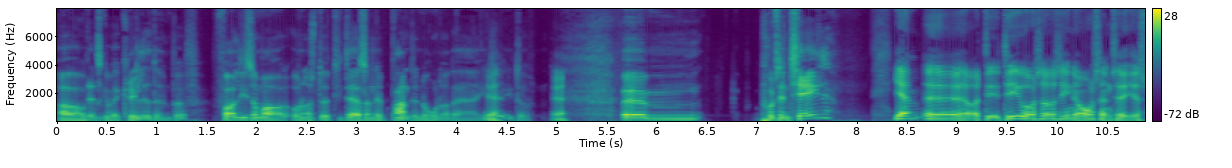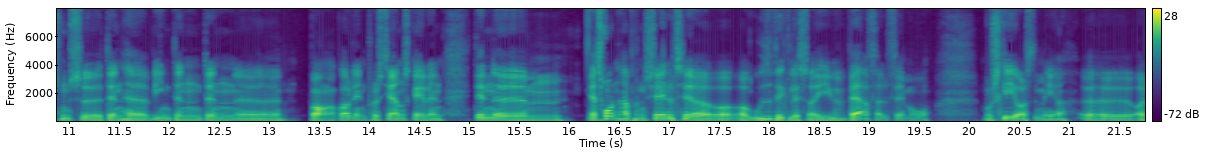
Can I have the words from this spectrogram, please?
Og den skal være grillet, den bøf. For ligesom at understøtte de der sådan lidt brændte noter, der er i, Ja. i duften. Ja. Øhm, potentiale? Ja, øh, og det, det er jo også, også en af årsagerne til, at jeg synes, øh, den her vin, den, den øh, bonger godt ind på stjerneskalaen. Den, øh, jeg tror, den har potentiale til at, at, at udvikle sig i hvert fald fem år. Måske også mere. Øh, og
